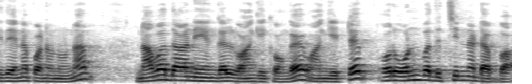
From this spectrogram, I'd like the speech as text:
இது என்ன பண்ணணுன்னா நவதானியங்கள் வாங்கிக்கோங்க. வாங்கிட்டு ஒரு ஒன்பது சின்ன டப்பா.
